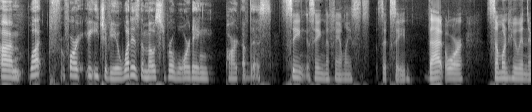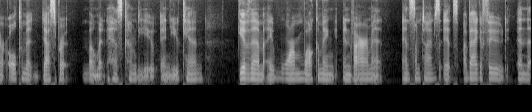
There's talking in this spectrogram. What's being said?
um, what for each of you, what is the most rewarding part of this? seeing seeing the families succeed that or someone who in their ultimate desperate moment has come to you and you can give them a warm welcoming environment and sometimes it's a bag of food and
